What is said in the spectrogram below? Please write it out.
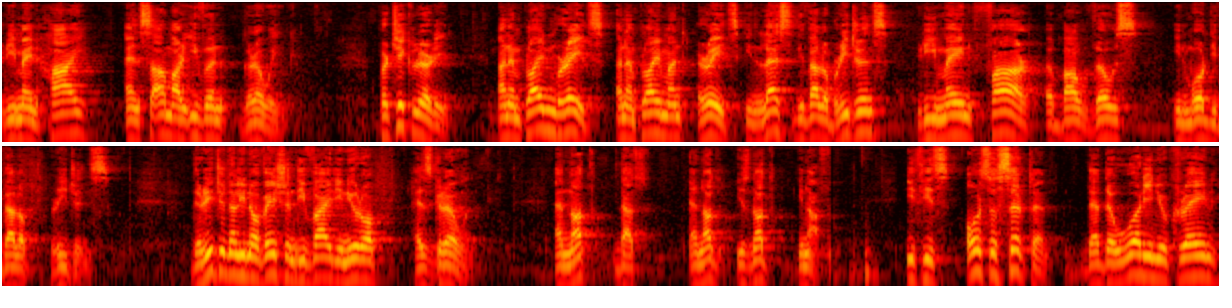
remain high and some are even growing. Particularly, unemployment rates, unemployment rates in less developed regions remain far above those in more developed regions. The regional innovation divide in Europe has grown, and, not that, and not, is not enough. It is also certain that the war in Ukraine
